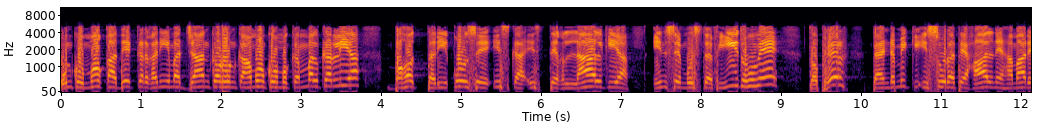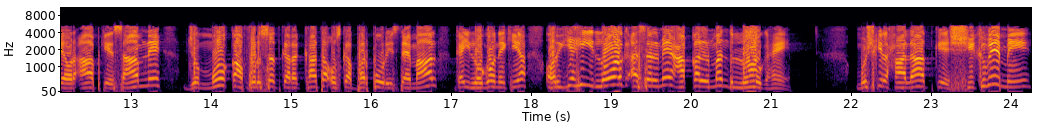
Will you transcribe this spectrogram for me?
उनको मौका देखकर गनीमत जानकर उन कामों को मुकम्मल कर लिया। बहुत तरीकों से इसका इस्तेलाल किया। इनसे मुस्तफीद हुए तो फिर पैंडमिक की इस सूरत हाल ने हमारे और आपके सामने जो मौका फुर्सत का रखा था, उसका भरपूर इस्तेमाल कई लोगों ने किया और यही लोग असल में अकलमंद लोग हैं। मुश्किल हालात के शिकवे में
